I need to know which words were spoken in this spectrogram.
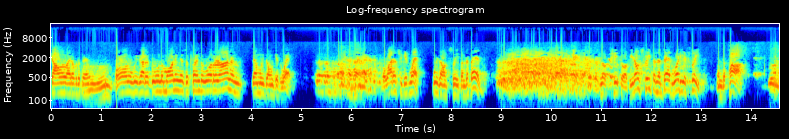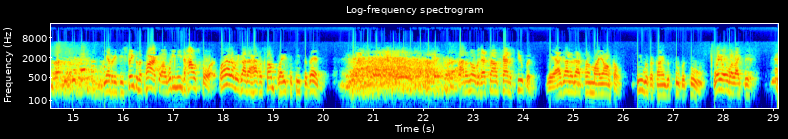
Shower right over the bed? Mm-hmm. All we got to do in the morning is to turn the water on, and then we don't get wet. well, why don't you get wet? We don't sleep in the bed. Look, Chico, if you don't sleep in the bed, where do you sleep? In the park. Yeah, but if you sleep in the park, well, what do you need the house for? Well, we got to have a someplace to keep the beds. I don't know, but that sounds kind of stupid. Yeah, I got it that from my uncle. He was a kind of stupid too. Way over like this. I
